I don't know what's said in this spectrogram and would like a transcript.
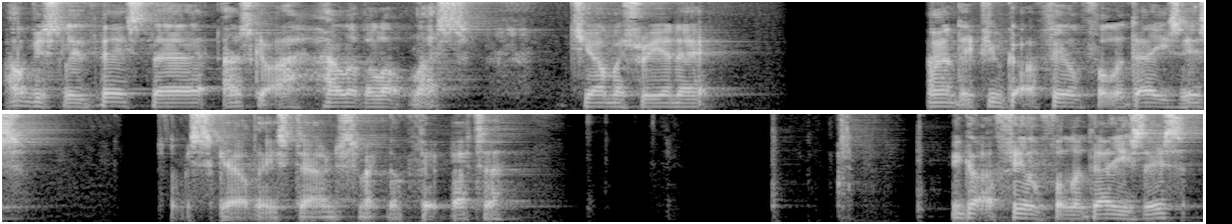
Obviously this there has got a hell of a lot less geometry in it. And if you've got a field full of daisies let me scale these down just to make them fit better. You've got a field full of daisies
